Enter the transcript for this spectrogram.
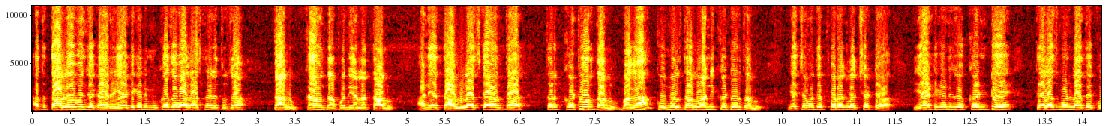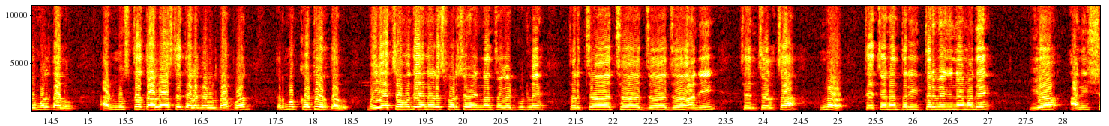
आता तालव्य म्हणजे काय रे? या ठिकाणी मुखाचा भाग असणार आहे तुझा तालू. काय म्हणतो आपण याला तालू? आणि या तालूलाच काय म्हणतात? तर कठोर तालू. बघा कोमल तालू आणि कठोर तालू. याच्यामध्ये फरक लक्षात ठेवा. या ठिकाणी जो कंठ आहे त्यालाच म्हणला ते कोमल तालू. आणि नुसतं तालू असतं त्याला काय बोलतो आपण? तर मग कठोर तालू. मग याच्यामध्ये येणारा स्पर्श व्यंजनांचा गट कुठला आहे? तर च छ ज झ आणि चंचलचा न त्याच्यानंतर इतर व्यंजनामध्ये य आणि श.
